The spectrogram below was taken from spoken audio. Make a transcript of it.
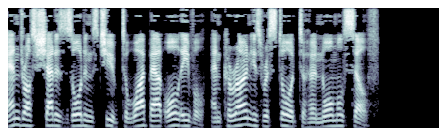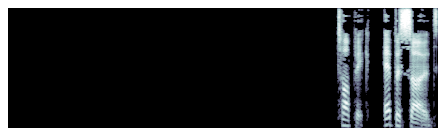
Andros shatters Zordon's tube to wipe out all evil, and Karone is restored to her normal self. Topic: Episodes.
